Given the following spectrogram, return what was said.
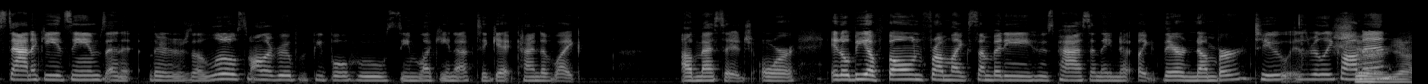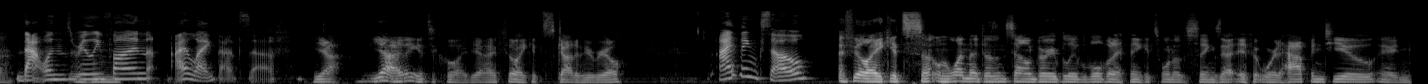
staticky it seems and it, there's a little smaller group of people who seem lucky enough to get kind of like a message or it'll be a phone from like somebody who's passed and they know like their number too is really common yeah. that one's really mm-hmm. fun i like that stuff Yeah. Yeah, I think it's a cool idea. I feel like it's got to be real. i think so I feel like it's one that doesn't sound very believable, but I think it's one of those things that if it were to happen to you and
